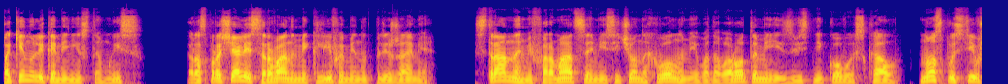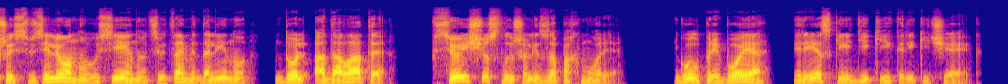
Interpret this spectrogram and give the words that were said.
Покинули каменистый мыс, распрощались с рваными клифами над пляжами, странными формациями, сеченных волнами и водоворотами известняковых скал, но спустившись в зеленую, усеянную цветами долину вдоль Адалаты, все еще слышали запах моря, гул прибоя и резкие дикие крики чаек.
